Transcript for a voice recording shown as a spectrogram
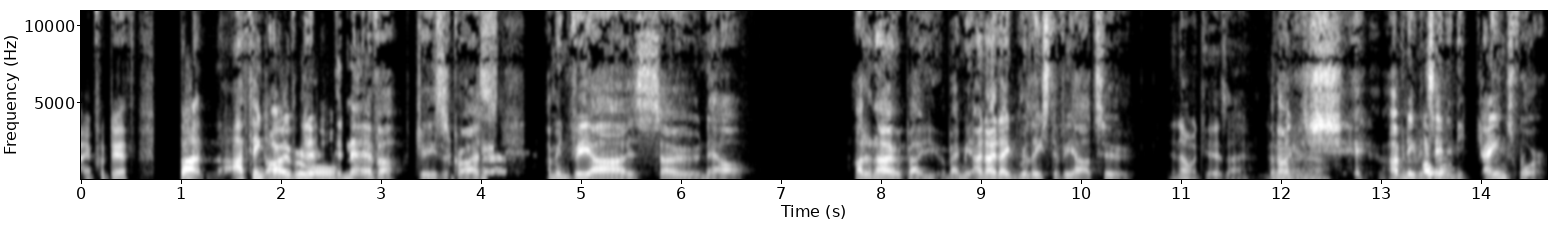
painful death. But I think Oh, didn't overall, didn't it ever? Jesus Christ! I mean, VR is so now. I don't know about you. I mean, I know they released the VR too, no one cares, eh? but no one gives a shit. I haven't even Oh, seen well. any games for it.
